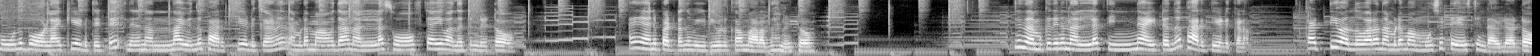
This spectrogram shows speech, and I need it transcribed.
മൂന്ന് ബോളാക്കി എടുത്തിട്ട് ഇതിനെ നന്നായി ഒന്ന് പരത്തി എടുക്കുകയാണ് നമ്മുടെ മാവ് ഇതാ നല്ല സോഫ്റ്റായി വന്നിട്ടുണ്ട് കേട്ടോ അത് ഞാൻ പെട്ടെന്ന് വീഡിയോ എടുക്കാൻ മറന്നാണ് കേട്ടോ ഇനി നമുക്കിതിനെ നല്ല തിന്നായിട്ടൊന്ന് പരത്തിയെടുക്കണം കട്ടി വന്നു പറ നമ്മുടെ മമ്മൂസ് ടേസ്റ്റ് ഉണ്ടാവില്ല കേട്ടോ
